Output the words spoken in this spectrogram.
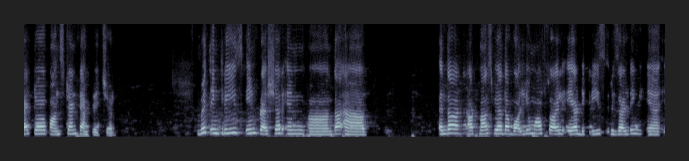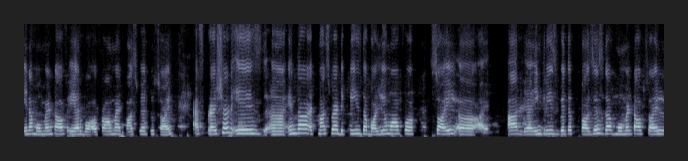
at uh, constant temperature. With increase in pressure in uh, the uh, in the atmosphere, the volume of soil air decrease, resulting in a movement of air from atmosphere to soil. As pressure is uh, in the atmosphere decrease, the volume of uh, soil uh, are uh, increased with the causes the movement of soil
